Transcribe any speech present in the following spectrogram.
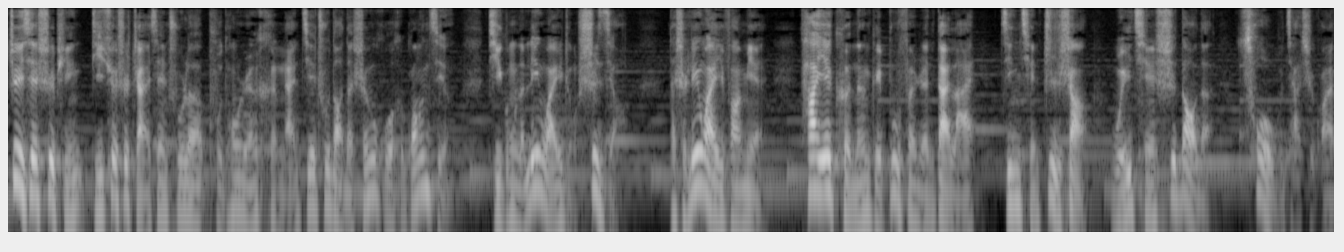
这些视频的确是展现出了普通人很难接触到的生活和光景，提供了另外一种视角；但是另外一方面，它也可能给部分人带来金钱至上、唯钱是道的错误价值观。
